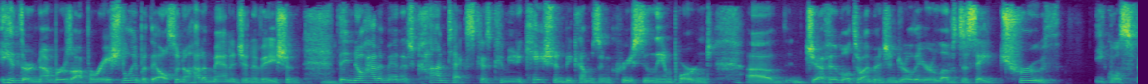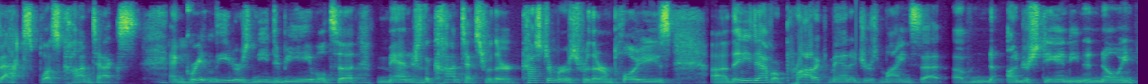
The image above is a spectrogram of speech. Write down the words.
hit their numbers operationally, but they also know how to manage innovation. Mm. They know how to manage context because communication becomes increasingly important. Uh, Jeff Immelt, who I mentioned earlier, loves to say truth equals facts plus context. And mm-hmm. great leaders need to be able to manage the context for their customers, for their employees. Uh, they need to have a product manager's mindset of n- understanding and knowing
